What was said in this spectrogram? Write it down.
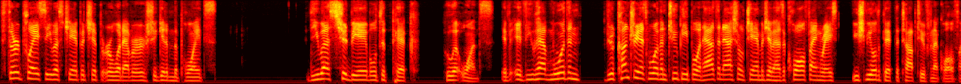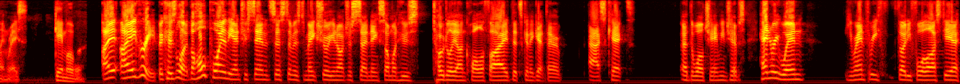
Third place, the U.S. Championship or whatever should get him the points. The U.S. should be able to pick who it wants. If if you have more than if your country has more than two people and has a national championship, has a qualifying race, you should be able to pick the top two from that qualifying race. Game over. I, I agree because look, the whole point of the entry standard system is to make sure you're not just sending someone who's totally unqualified that's going to get their ass kicked at the World Championships. Henry Wynne, he ran 334 last year.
